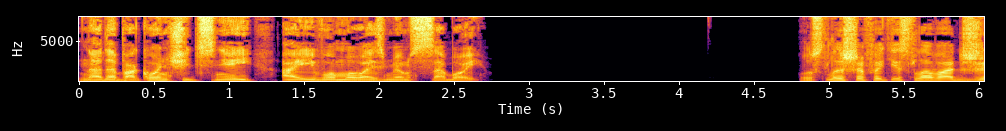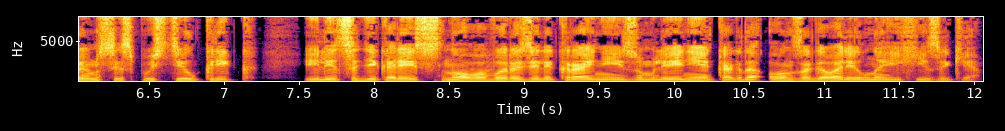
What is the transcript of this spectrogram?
Надо покончить с ней, а его мы возьмем с собой». Услышав эти слова, Джимс испустил крик, и лица дикарей снова выразили крайнее изумление, когда он заговорил на их языке.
